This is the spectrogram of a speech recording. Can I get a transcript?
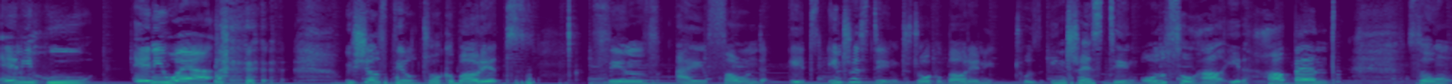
anywho, anywhere, we shall still talk about it since I found it interesting to talk about, and it was interesting also how it happened. So,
